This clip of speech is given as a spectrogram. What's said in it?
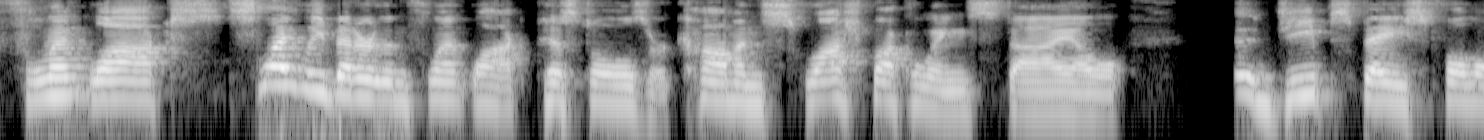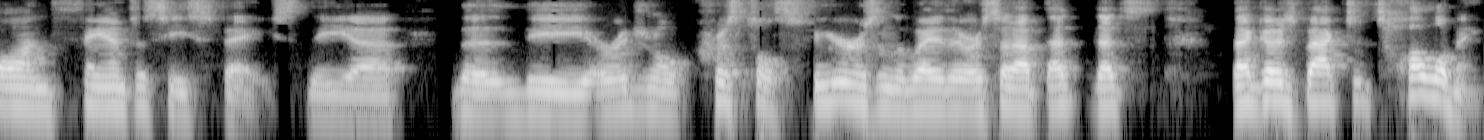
flintlocks, slightly better than flintlock pistols or common swashbuckling style, uh, deep space, full on fantasy space. The uh, the the original crystal spheres and the way they were set up that that's that goes back to Ptolemy,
